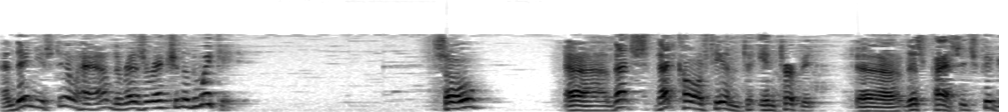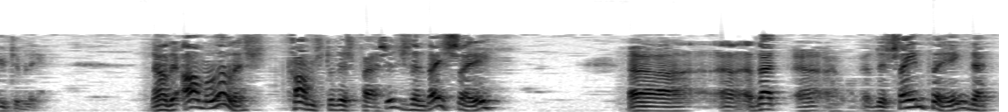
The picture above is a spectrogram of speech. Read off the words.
and then you still have the resurrection of the wicked. So, uh, that's, that caused him to interpret uh, this passage figuratively. Now the amillennialist comes to this passage and they say uh, uh, that uh, the same thing that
